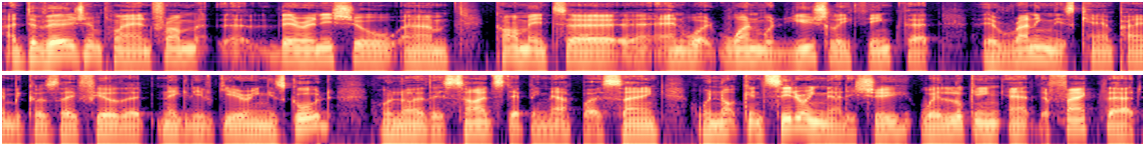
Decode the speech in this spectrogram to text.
a diversion plan from uh, their initial um, comment, uh, and what one would usually think that they're running this campaign because they feel that negative gearing is good. Well, no, they're sidestepping that by saying we're not considering that issue. We're looking at the fact that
